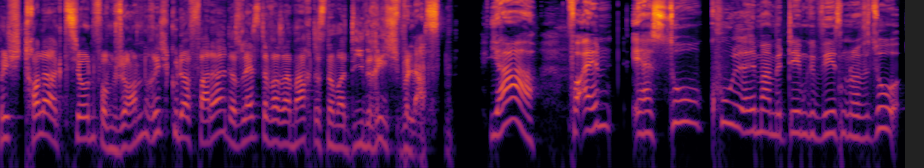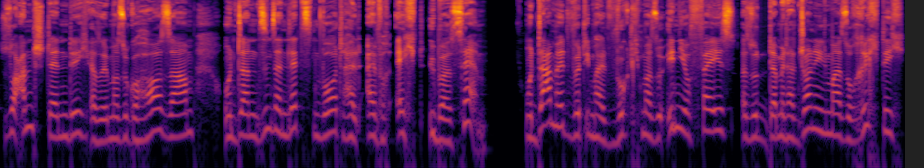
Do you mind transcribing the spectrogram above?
richtig tolle Aktion vom John, richtig guter Vater. Das letzte, was er macht, ist nochmal Dean richtig belasten. Ja, vor allem, er ist so cool immer mit dem gewesen oder so, so anständig, also immer so gehorsam. Und dann sind seine letzten Worte halt einfach echt über Sam. Und damit wird ihm halt wirklich mal so in your face, also damit hat Johnny ihn mal so richtig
